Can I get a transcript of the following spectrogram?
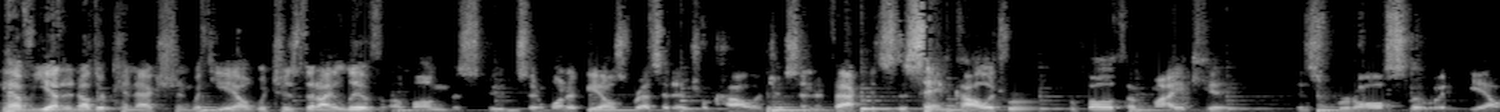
have yet another connection with Yale, which is that I live among the students in one of Yale's residential colleges. And in fact, it's the same college where both of my kids were also at Yale.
